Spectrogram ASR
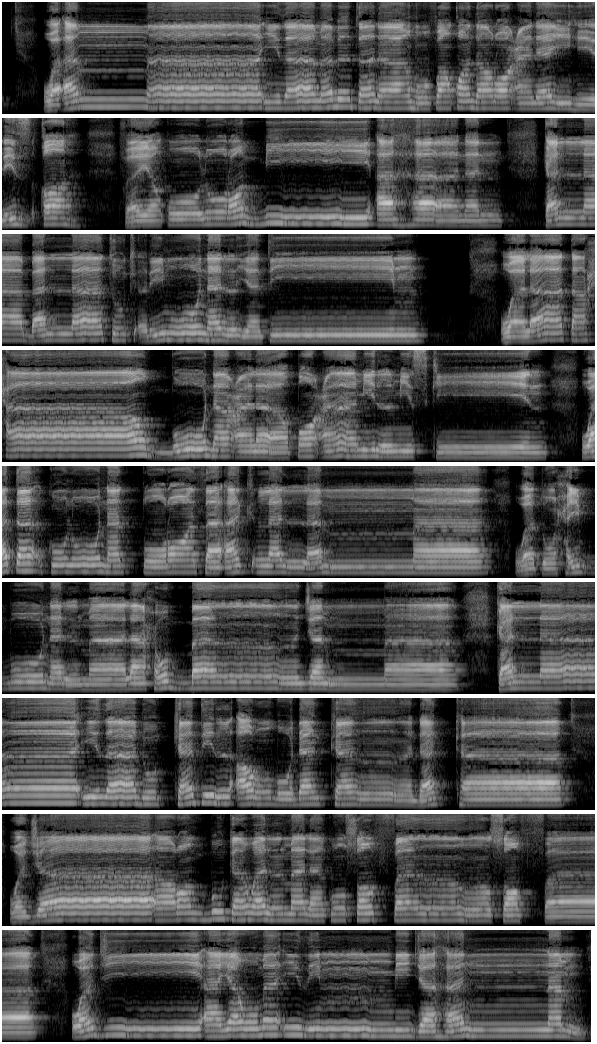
واما اذا ما ابتلاه فقدر عليه رزقه فيقول ربي اهانن كلا بل لا تكرمون اليتيم ولا تحاضون على طعام المسكين وتأكلون التراث أكلا لما وتحبون المال حبا جما كلا دكت الأرض دكا دكا. وجاء ربك والملك صفا صفا. وجيء يومئذ بجهنم.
